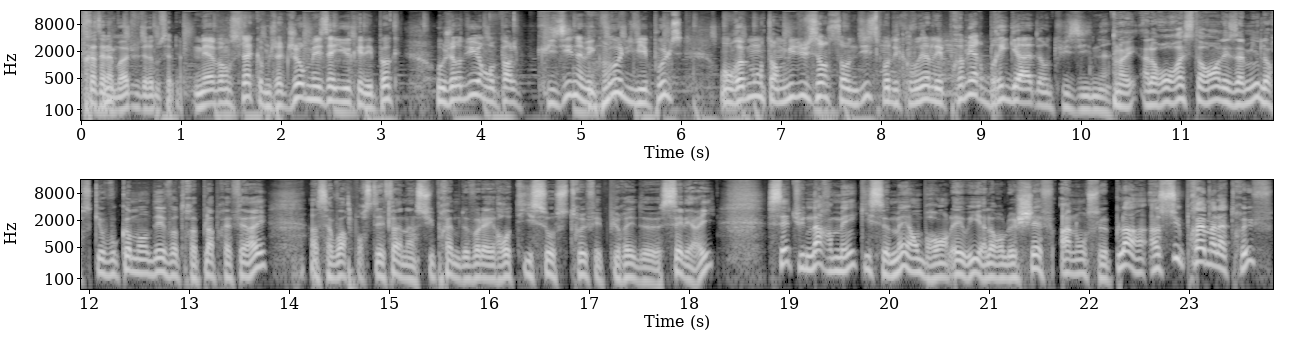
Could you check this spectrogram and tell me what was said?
Très à la mode, je vous dirais d'où ça vient. Mais avant cela, comme chaque jour, mes aïeux qu'à l'époque. Aujourd'hui, on parle cuisine avec vous, Olivier Pouls. On remonte en 1870 pour découvrir les premières brigades en cuisine. Oui, alors au restaurant, les amis, lorsque vous commandez votre plat préféré, à savoir pour Stéphane un suprême de volaille rôti, sauce, truffe et purée de céleri, c'est une armée qui se met en branle. Et oui, alors le chef annonce le plat, hein, un suprême à la truffe,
